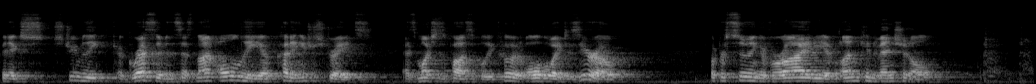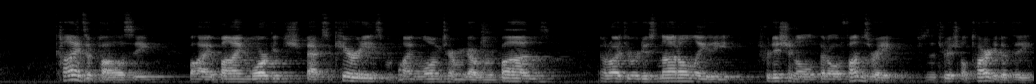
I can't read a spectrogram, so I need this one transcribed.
been extremely aggressive in the sense not only of cutting interest rates as much as it possibly could all the way to zero, but pursuing a variety of unconventional kinds of policy by buying mortgage-backed securities, buying long-term government bonds, in order to reduce not only the traditional federal funds rate, which is the traditional target of the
